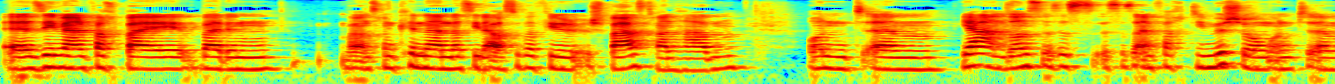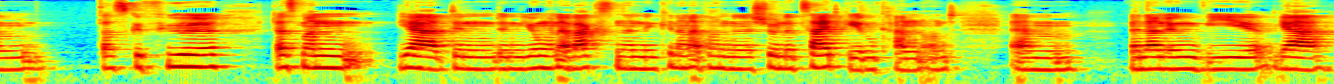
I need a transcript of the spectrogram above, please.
äh, sehen wir einfach bei, bei, den, bei unseren Kindern, dass sie da auch super viel Spaß dran haben. Und ähm, ja, ansonsten ist es, ist es einfach die Mischung und ähm, das Gefühl, dass man ja den, den jungen Erwachsenen, den Kindern einfach eine schöne Zeit geben kann und ähm, wenn dann irgendwie, ja,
